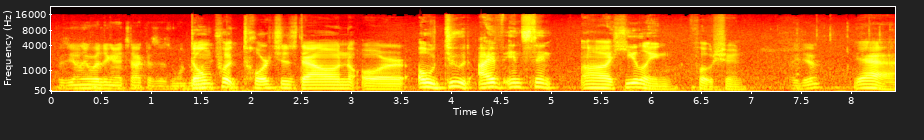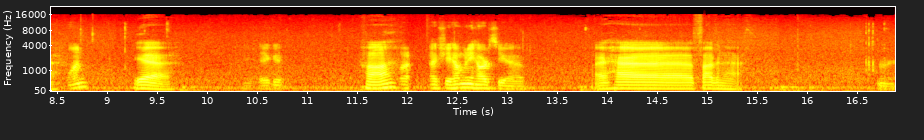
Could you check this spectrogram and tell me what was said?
Because the only way they're gonna attack us is one. Don't put torches down or. Oh, dude, I have instant uh healing potion. Oh, you do? Yeah. One? Yeah. You take it. Huh? Actually, how many hearts do you have? I have five and a half. Alright,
